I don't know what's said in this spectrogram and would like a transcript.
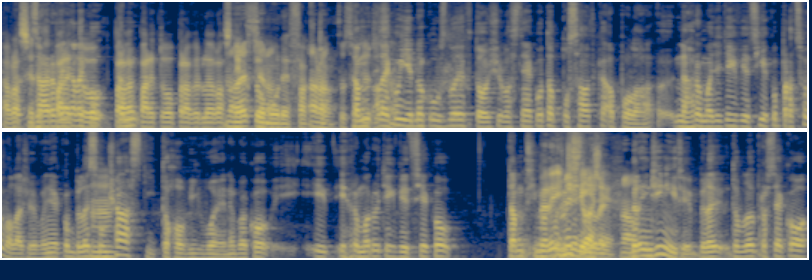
A vlastně Zároveň, to Paretovo, jako tam, Paretovo pravidlo je vlastně no, k tomu no. de facto. Ano, to tam, ale jako jedno kouzlo je v to, že vlastně jako ta posádka Apola na hromadě těch věcí jako pracovala, že oni jako byli hmm. součástí toho vývoje, nebo jako i, i hromadu těch věcí jako tam přímo byli inženýři. No. Byli inženýři, byli, to bylo prostě jako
